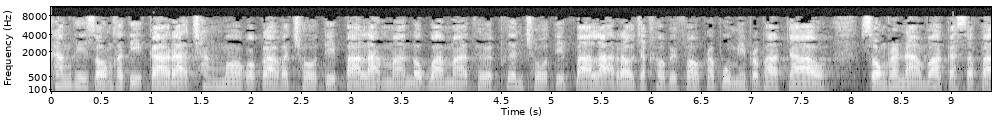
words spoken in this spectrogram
ครั้งที่สองคติการะช่างหม้อก็กล่าวกับโชติปาละมานพว่ามาเถิดเพื่อนโชติปาละเราจะเข้าไปเฝ้าพระผู้มีพระภาคเจ้า ทรงพระนามว่ากัสปะ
